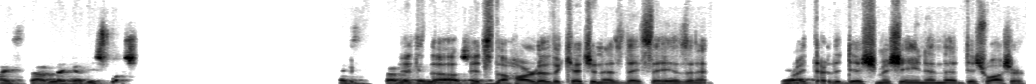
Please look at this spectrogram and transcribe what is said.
I start like a dishwasher. I start like It's a the dishwasher. it's the heart of the kitchen, as they say, isn't it? Yeah. Right there, the dish machine and the dishwasher.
